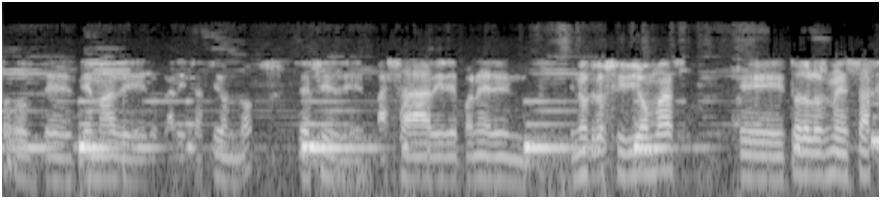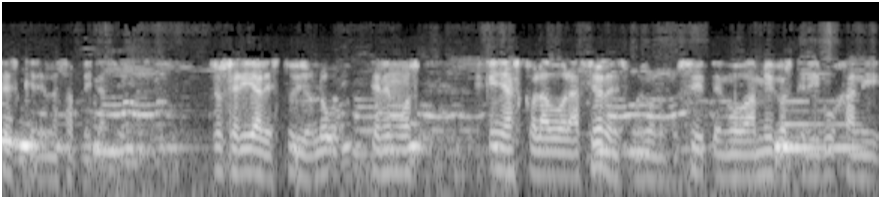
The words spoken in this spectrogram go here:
todo el tema de localización, ¿no? Es decir, de pasar y de poner en, en otros idiomas eh, todos los mensajes que en las aplicaciones. Eso sería el estudio. Luego tenemos pequeñas colaboraciones. Pues bueno, pues sí, tengo amigos que dibujan y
